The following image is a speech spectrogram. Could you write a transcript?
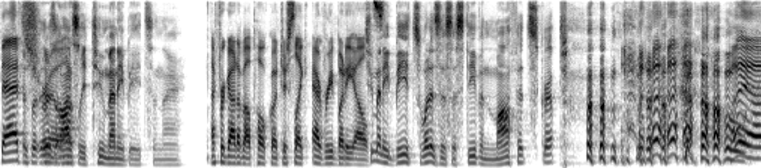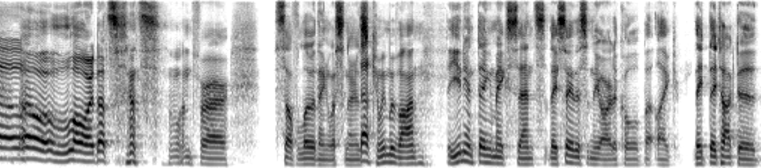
That's There's, true. there's honestly too many beats in there. I forgot about polka, just like everybody else. Too many beats. What is this? A Steven Moffat script? oh, oh, Lord, that's that's one for our self-loathing listeners. That- Can we move on? The union thing makes sense. They say this in the article, but like they they talk to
